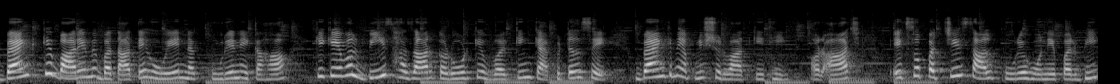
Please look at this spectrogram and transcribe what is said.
बैंक के बारे में बताते हुए नकपुरे ने कहा कि केवल बीस हज़ार करोड़ के वर्किंग कैपिटल से बैंक ने अपनी शुरुआत की थी और आज 125 साल पूरे होने पर भी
